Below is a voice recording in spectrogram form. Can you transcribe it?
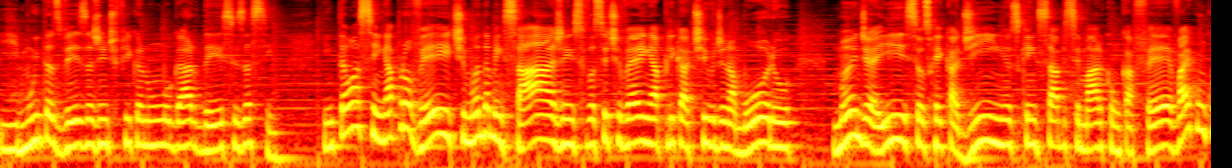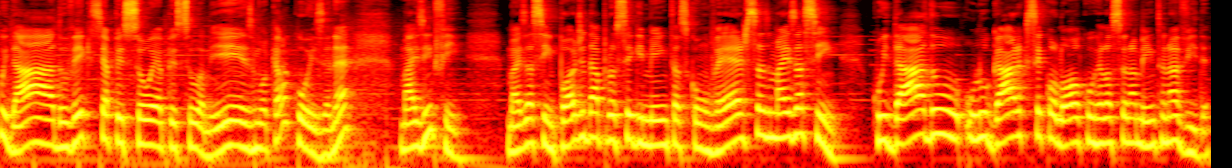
E muitas vezes a gente fica num lugar desses assim. Então, assim, aproveite, manda mensagem. Se você tiver em aplicativo de namoro, mande aí seus recadinhos. Quem sabe se marca um café. Vai com cuidado, vê que se a pessoa é a pessoa mesmo, aquela coisa, né? Mas enfim. Mas assim, pode dar prosseguimento às conversas, mas assim, cuidado o lugar que você coloca o relacionamento na vida.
